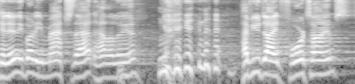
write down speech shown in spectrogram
Can anybody match that? Hallelujah. have you died four times?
